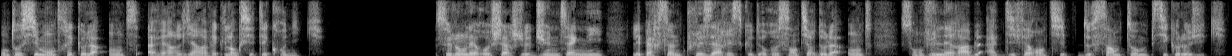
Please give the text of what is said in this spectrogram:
ont aussi montré que la honte avait un lien avec l'anxiété chronique. Selon les recherches de June Tangney, les personnes plus à risque de ressentir de la honte sont vulnérables à différents types de symptômes psychologiques.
